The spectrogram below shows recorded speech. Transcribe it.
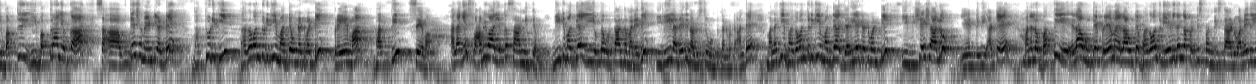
ఈ భక్తి ఈ భక్తురాలు యొక్క స- ఉద్దేశం ఏంటి అంటే భక్తుడికి భగవంతుడికి మధ్య ఉన్నటువంటి ప్రేమ భక్తి సేవ. అలాగే స్వామివారి యొక్క సాన్నిధ్యం. వీటి మధ్య ఈ యొక్క వృత్తాంతం అనేది ఈ లీల అనేది నడుస్తూ ఉంటుంది అనమాట అంటే మనకి భగవంతుడికి మధ్య జరిగేటటువంటి ఈ విశేషాలు ఏంటివి? అంటే మనలో భక్తి ఎలా ఉంటే ప్రేమ ఎలా ఉంటే భగవంతుడు ఏ విధంగా ప్రతిస్పందిస్తాడు అనేది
